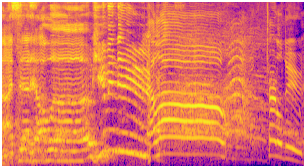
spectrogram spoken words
I said hello, human dude. Hello, turtle dude.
